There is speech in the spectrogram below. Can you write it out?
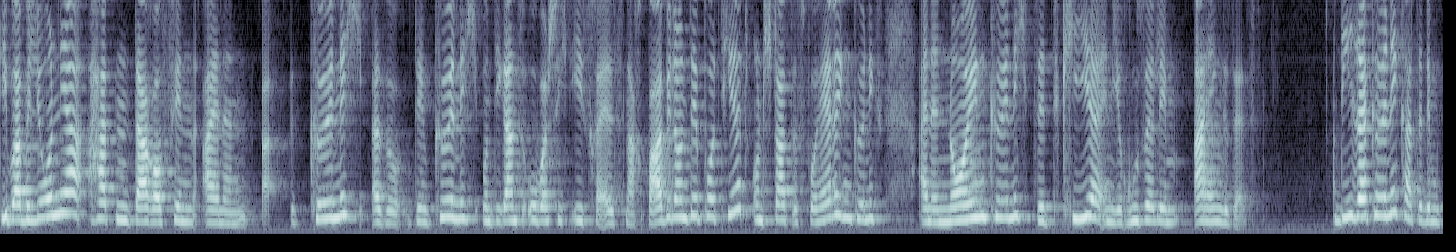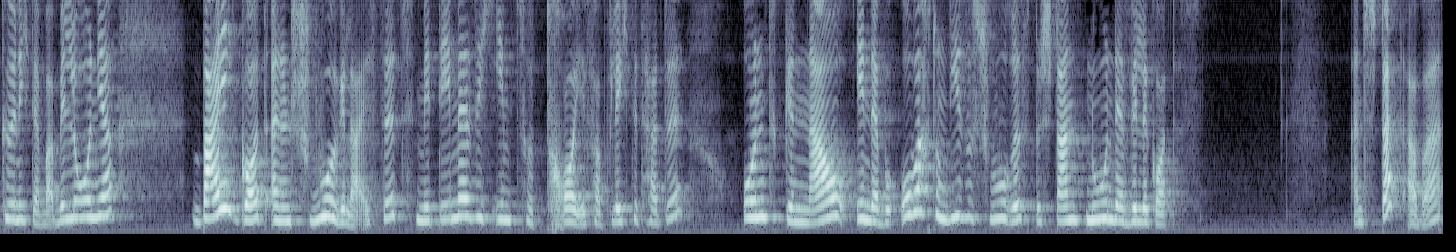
Die Babylonier hatten daraufhin einen äh, König, also den König und die ganze Oberschicht Israels nach Babylon deportiert und statt des vorherigen Königs einen neuen König, Zedkia, in Jerusalem eingesetzt. Dieser König hatte dem König der Babylonier bei Gott einen Schwur geleistet, mit dem er sich ihm zur Treue verpflichtet hatte. Und genau in der Beobachtung dieses Schwures bestand nun der Wille Gottes. Anstatt aber,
